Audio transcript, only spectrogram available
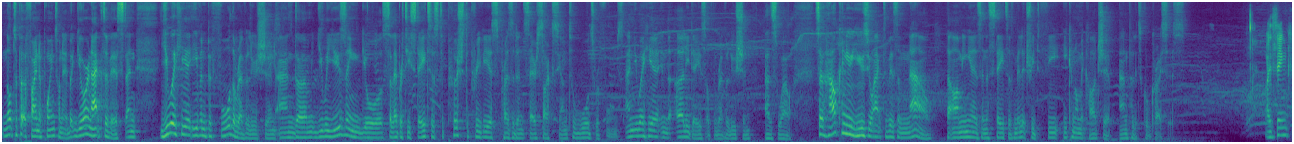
not to put a finer point on it, but you're an activist and you were here even before the revolution, and um, you were using your celebrity status to push the previous president, Serge Sargsyan, towards reforms. And you were here in the early days of the revolution as well. So, how can you use your activism now that Armenia is in a state of military defeat, economic hardship, and political crisis? I think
